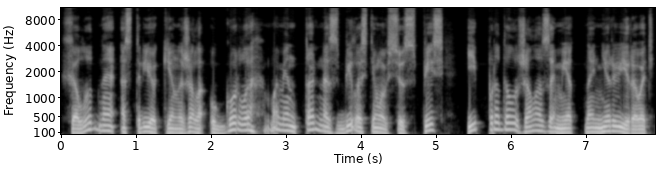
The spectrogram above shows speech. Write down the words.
Холодное острие кинжала у горла моментально сбило с него всю спесь и продолжало заметно нервировать.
